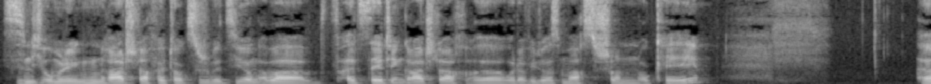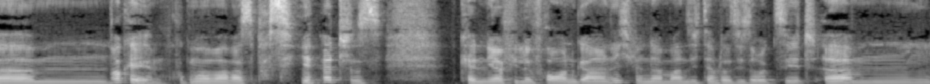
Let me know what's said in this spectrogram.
es ist nicht unbedingt ein Ratschlag für toxische Beziehungen, aber als Dating-Ratschlag äh, oder wie du das machst, schon okay. Ähm, okay, gucken wir mal, was passiert. Das kennen ja viele Frauen gar nicht, wenn der Mann sich dann plötzlich zurückzieht. Ähm,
